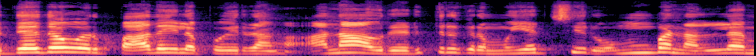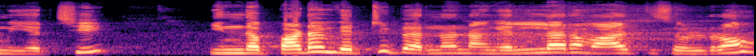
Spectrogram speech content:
எதேதோ ஒரு பாதையில் போயிடுறாங்க. ஆனால் அவர் எடுத்திருக்கிற முயற்சி ரொம்ப நல்ல முயற்சி. இந்த படம் வெற்றி பெறணும் நாங்கள் எல்லாரும் வாழ்த்து சொல்கிறோம்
